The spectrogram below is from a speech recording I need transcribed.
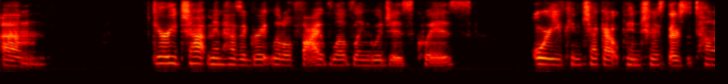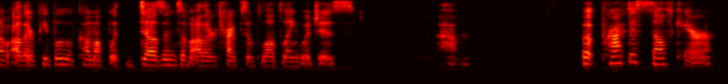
Um, Gary Chapman has a great little five love languages quiz, or you can check out Pinterest. There's a ton of other people who've come up with dozens of other types of love languages. Um, but practice self care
